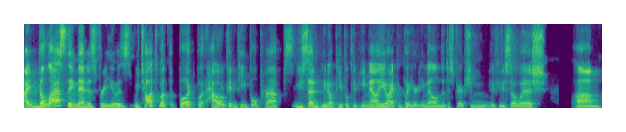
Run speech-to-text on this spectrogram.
I the last thing then is for you is we talked about the book, but how can people perhaps you said, you know, people could email you. I can put your email in the description if you so wish. Um,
